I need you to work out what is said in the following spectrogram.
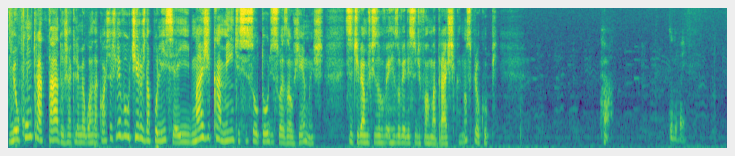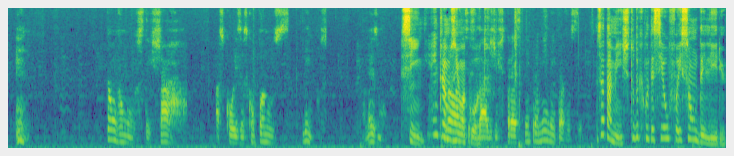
Meu contratado, já que ele é meu guarda-costas, levou tiros da polícia e magicamente se soltou de suas algemas. Se tivermos que resolver, isso de forma drástica, não se preocupe. Ha. Tudo bem. Então vamos deixar as coisas com panos limpos, não é mesmo? Sim, entramos não em há um acordo. necessidade de estresse nem pra mim nem pra você. Exatamente, tudo o que aconteceu foi só um delírio.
